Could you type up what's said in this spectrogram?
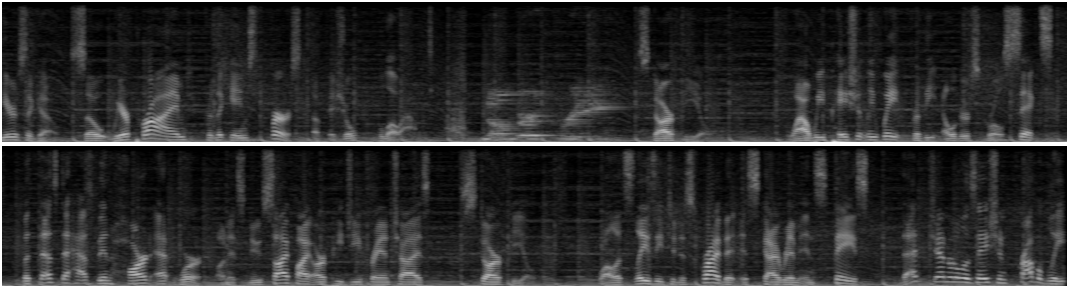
years ago, so we're primed for the game's first official blowout. Number 3. Starfield. While we patiently wait for The Elder Scrolls 6, Bethesda has been hard at work on its new sci fi RPG franchise, Starfield. While it's lazy to describe it as Skyrim in space, that generalization probably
